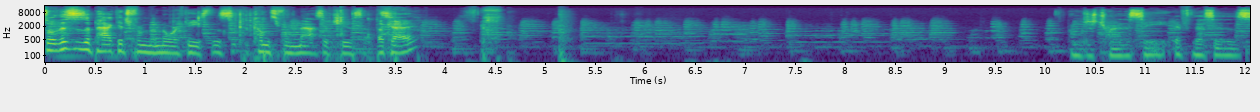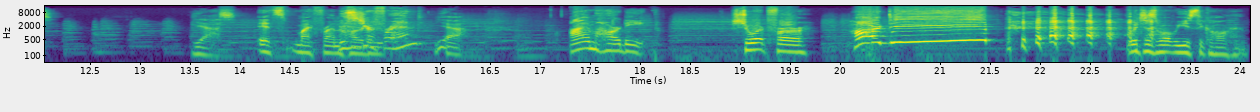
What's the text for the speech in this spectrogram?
So this is a package from the Northeast. This comes from Massachusetts. Okay. I'm just trying to see if this is. Yes, it's my friend. This is your friend? Yeah. I'm Hardeep, short for Hardeep, which is what we used to call him.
